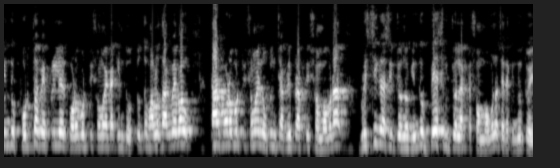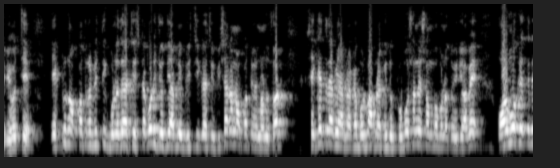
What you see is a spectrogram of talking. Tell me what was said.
কিন্তু ফোর্থ অফ এপ্রিলের পরবর্তী সময়টা কিন্তু অত্যন্ত ভালো থাকবে এবং তার পরবর্তী সময় নতুন চাকরি প্রাপ্তির সম্ভাবনা, বৃশ্চিক রাশির জন্য কিন্তু বেশ উজ্জ্বল একটা সম্ভাবনা সেটা কিন্তু তৈরি হচ্ছে। একটু নক্ষত্র ভিত্তিক বলে দেওয়ার চেষ্টা করি, যদি আপনি বৃশ্চিক রাশি বিশাখা নক্ষত্রের মানুষ হন, সেক্ষেত্রে আমি আপনাকে বলব, আপনার কিন্তু প্রমোশনের সম্ভাবনা তৈরি হবে। কর্মক্ষেত্রে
